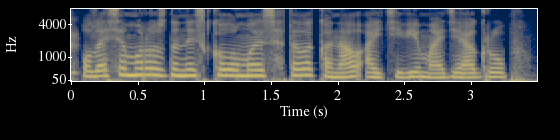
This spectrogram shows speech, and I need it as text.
Олеся Мороз, Денис Коломис, телеканал ITV Media Group.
